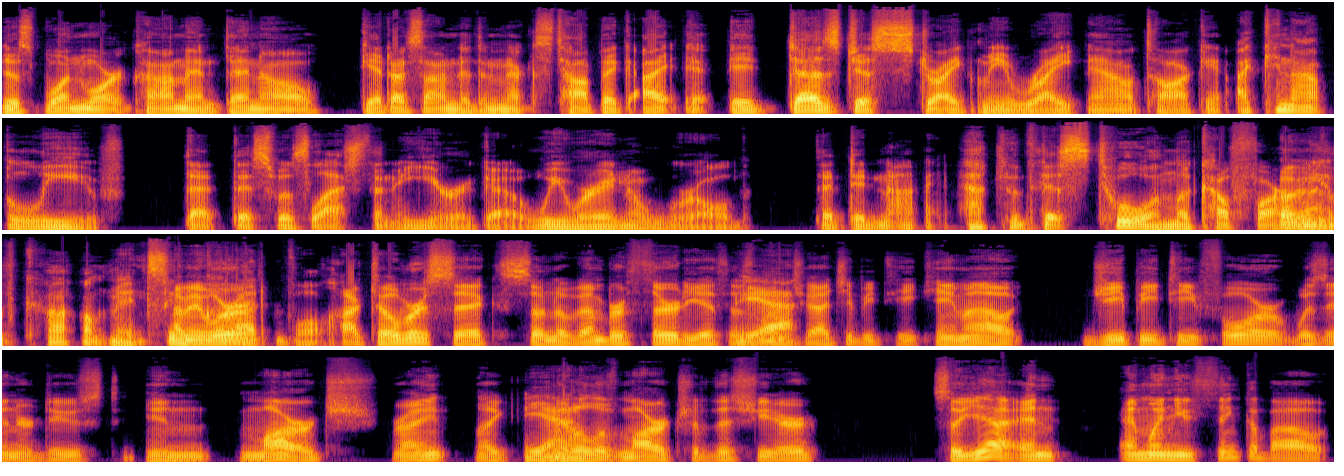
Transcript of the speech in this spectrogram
Just one more comment, then I'll get us on to the next topic. I it does just strike me right now talking. I cannot believe that this was less than a year ago. We were in a world that did not have this tool, and look how far oh, yeah. we have come. It's I mean, incredible. we're October sixth, so November thirtieth is yeah. when ChatGPT came out. GPT four was introduced in March, right? Like yeah. middle of March of this year. So yeah, and and when you think about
